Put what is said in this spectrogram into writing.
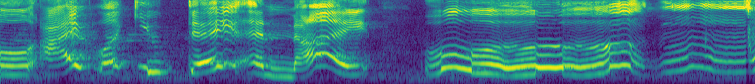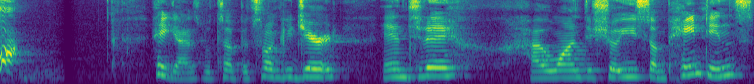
I like you day and night. Ooh. Hey guys, what's up? It's Funky Jared, and today I wanted to show you some paintings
